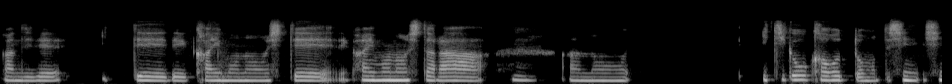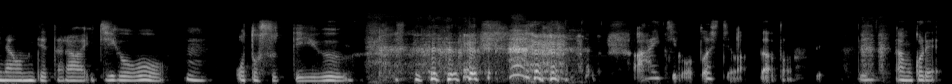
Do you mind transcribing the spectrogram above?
感じで行って、で、買い物をして、で買い物をしたら、うん。あの、いちごを買おうと思ってし品を見てたら、いちごをうん。落とすっていう、あ、いちご落としちまったと思って。で、あ、もうこれ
